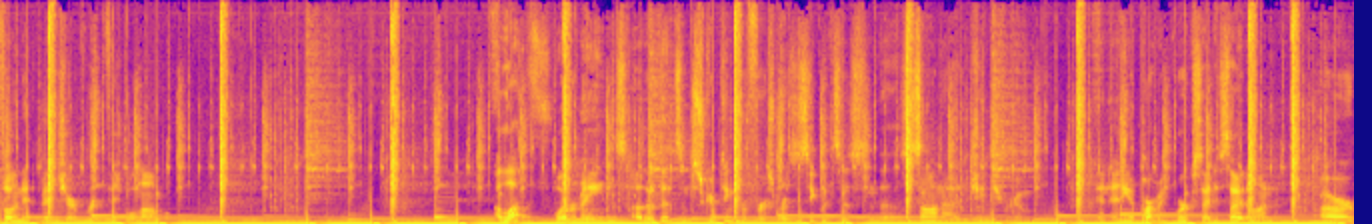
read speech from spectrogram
fun adventure visual novel. A lot of what remains, other than some scripting for first person sequences in the sauna and changing room, and any apartment works I decide on, are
